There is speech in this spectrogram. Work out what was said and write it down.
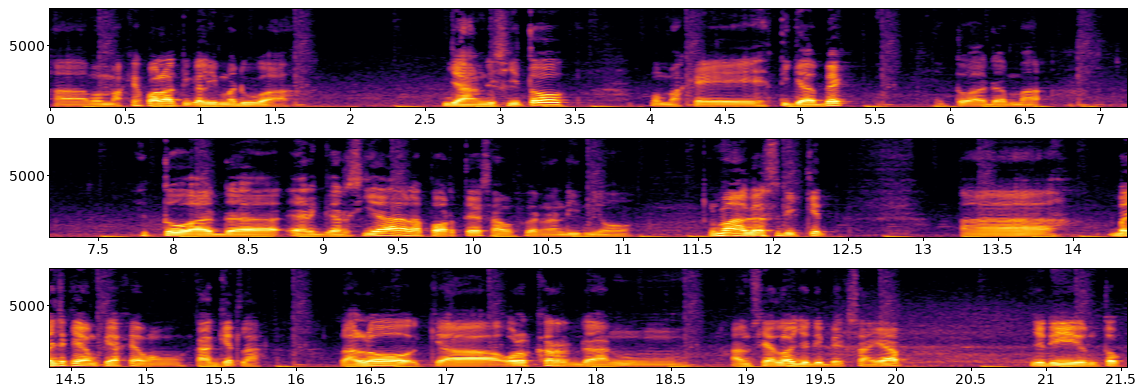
uh, memakai pola 3-5-2. Yang di situ memakai 3 back itu ada Ma itu ada Eric Garcia, Laporte sama Fernandinho. Memang agak sedikit uh, banyak yang pihak yang kaget lah. Lalu kayak Walker dan Cancelo jadi back sayap. Jadi untuk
